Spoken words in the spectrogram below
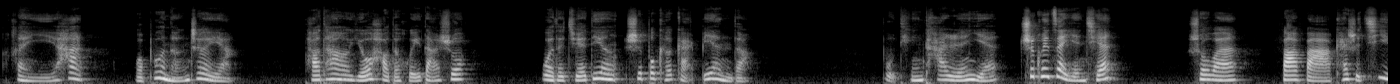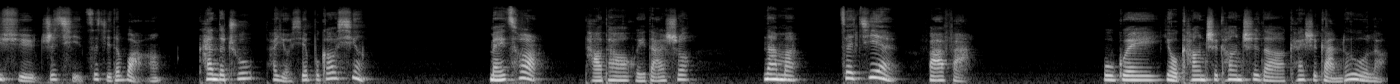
很遗憾，我不能这样。淘淘友好的回答说：“我的决定是不可改变的。不听他人言，吃亏在眼前。”说完，发发开始继续织起自己的网。看得出他有些不高兴。没错，淘淘回答说：“那么再见，发发。”乌龟又吭哧吭哧的开始赶路了。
